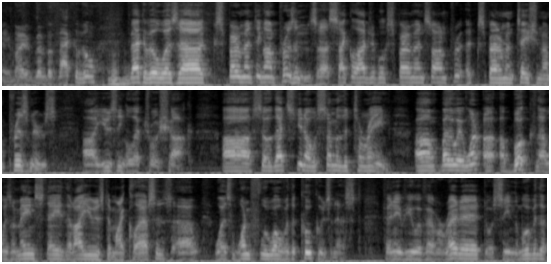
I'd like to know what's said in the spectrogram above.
Anybody remember Vacaville? Mm-hmm. Vacaville was uh, experimenting on prisons, uh, psychological experiments on pr- experimentation on prisoners uh, using electroshock. Uh, so that's you know some of the terrain. Um, by the way, one, a, a, book that was a mainstay that I used in my classes uh, was One Flew Over the Cuckoo's Nest. If any of you have ever read it or seen the movie, the,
